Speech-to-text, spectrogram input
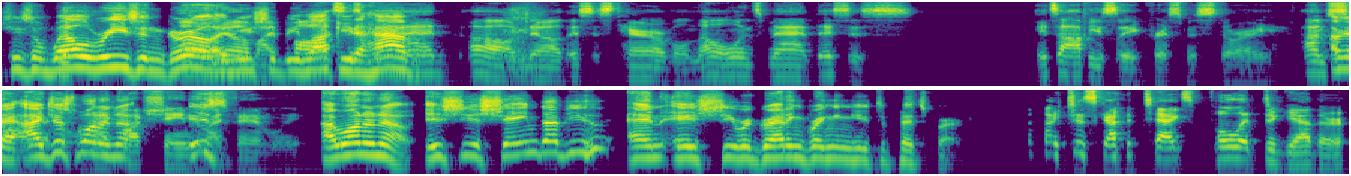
She's a well-reasoned girl, Oh, and you should be lucky to have her. Oh no, this is terrible. Nolan's mad. This is. It's obviously a Christmas story. I'm Okay, sorry. I just wanna know, shame to my family. I want to know: Is she ashamed of you, and is she regretting bringing you to Pittsburgh? I just got a text. Pull it together.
